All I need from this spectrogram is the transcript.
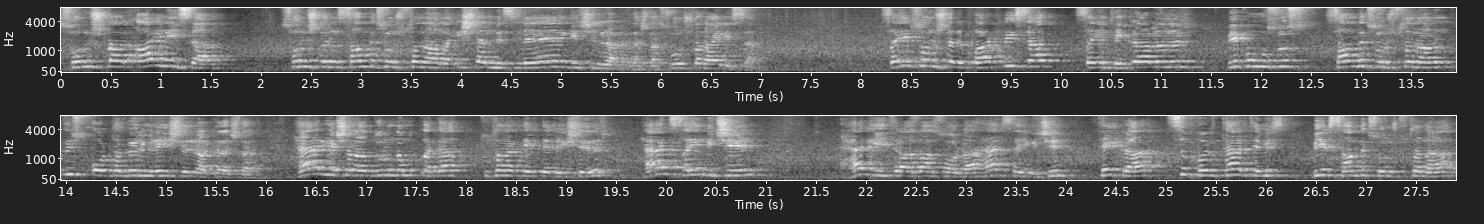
Sonuçlar aynıysa sonuçların sandık sonuç tutanağına işlenmesine geçilir arkadaşlar. Sonuçlar aynıysa. Sayım sonuçları farklıysa sayım tekrarlanır ve bu husus sandık sonuç tutanağının üst orta bölümüne işlenir arkadaşlar. Her yaşanan durumda mutlaka tutanak defterine işlenir. Her sayım için her itirazdan sonra her sayım için tekrar sıfır tertemiz bir sandık sonuç tutanağı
